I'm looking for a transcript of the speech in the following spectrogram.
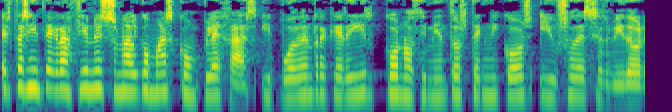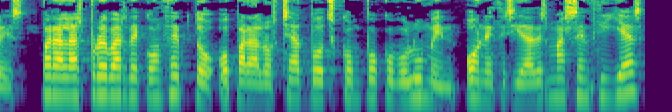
Estas integraciones son algo más complejas y pueden requerir conocimientos técnicos y uso de servidores. Para las pruebas de concepto o para los chatbots con poco volumen o necesidades más sencillas,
